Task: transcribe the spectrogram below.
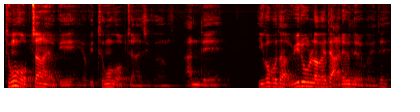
등호가 없잖아 여기. 여기 등호가 없잖아 지금. 안 돼. 이거보다 위로 올라가야 돼, 아래로 내려가야 돼.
